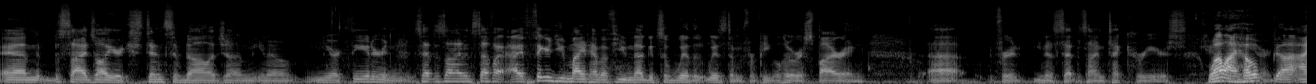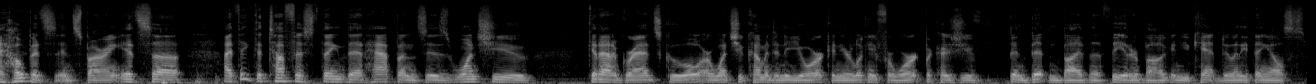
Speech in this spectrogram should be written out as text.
and besides all your extensive knowledge on you know New York theater and set design and stuff, I, I figured you might have a few nuggets of wisdom for people who are aspiring. Uh, for you know set design tech careers. Well, I hope uh, I hope it's inspiring. It's uh, I think the toughest thing that happens is once you get out of grad school or once you come into New York and you're looking for work because you've been bitten by the theater bug and you can't do anything else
